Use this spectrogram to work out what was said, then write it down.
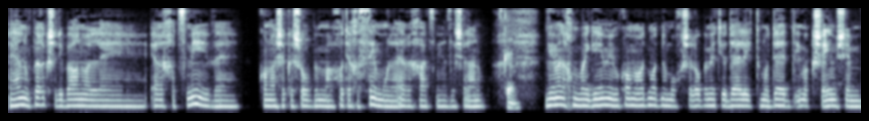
היה לנו פרק שדיברנו על uh, ערך עצמי וכל מה שקשור במערכות יחסים מול הערך העצמי הזה שלנו. כן. ואם אנחנו מגיעים ממקום מאוד מאוד נמוך שלא באמת יודע להתמודד עם הקשיים שהם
